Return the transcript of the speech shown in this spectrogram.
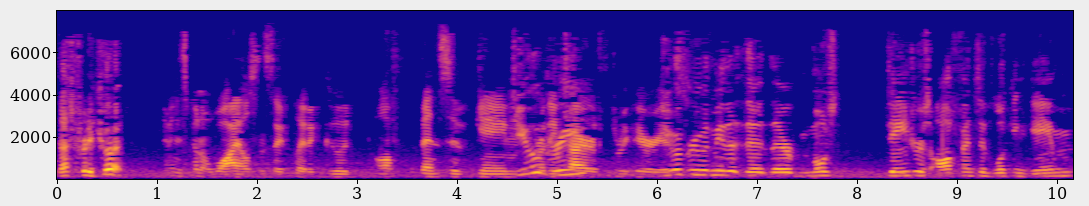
that's pretty good. I mean, it's been a while since they've played a good offensive game Do you for agree? the entire three periods. Do you agree with me that the, their most dangerous offensive looking game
